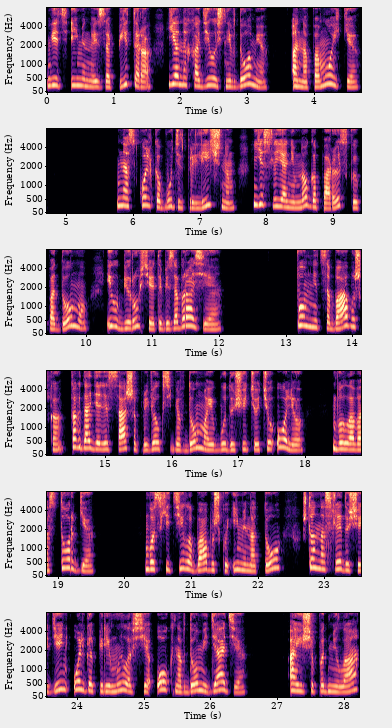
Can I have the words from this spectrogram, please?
Ведь именно из-за Питера я находилась не в доме, а на помойке. Насколько будет приличным, если я немного порыскаю по дому и уберу все это безобразие? Помнится бабушка, когда дядя Саша привел к себе в дом мою будущую тетю Олю, была в восторге. Восхитила бабушку именно то, что на следующий день Ольга перемыла все окна в доме дяди, а еще подмела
